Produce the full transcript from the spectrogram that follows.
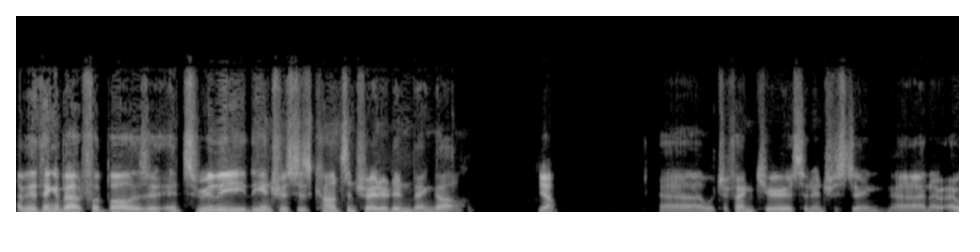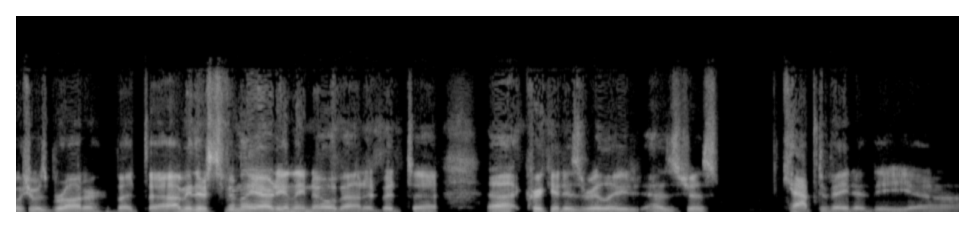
I mean the thing about football is it, it's really the interest is concentrated in Bengal. Yep. Uh, which I find curious and interesting, uh, and I, I, wish it was broader. But uh, I mean, there's familiarity and they know about it. But uh, uh, cricket is really has just captivated the uh,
